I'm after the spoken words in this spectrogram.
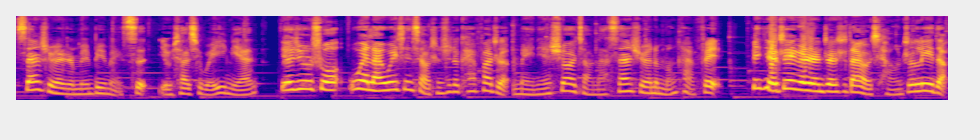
三十元人民币每次，有效期为一年。也就是说，未来微信小程序的开发者每年需要缴纳三十元的门槛费，并且这个认证是带有强制力的。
